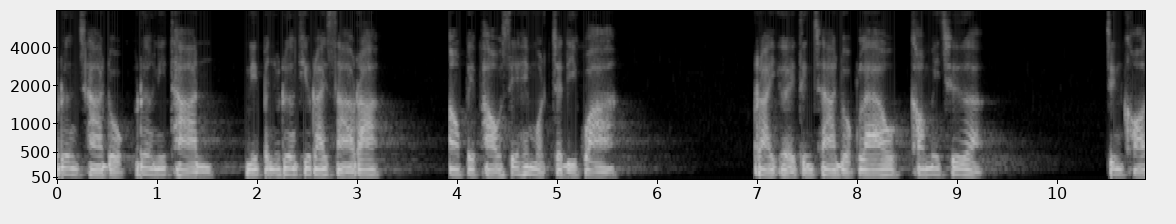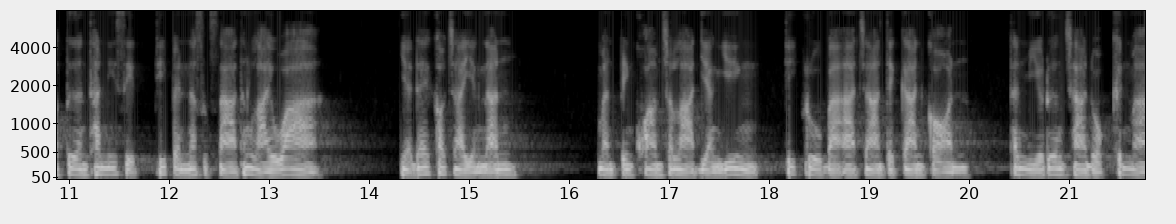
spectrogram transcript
เรื่องชาดกเรื่องนิทาน นี้เป็นเรื่องที่ไร้สาระ เอาไปเผาเสียให้หมดจะดีกว่า ใครเอ่ยถึงชาดกแล้วเขาไม่เชื่อ จึงขอเตือนท่านนิสิตที่เป็นนักศึกษาทั้งหลายว่า อย่าได้เข้าใจอย่างนั้น มันเป็นความฉลาดอย่างยิ่งที่ครูบาอาจารย์แต่การก่อน ท่านมีเรื่องชาดกขึ้นมา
